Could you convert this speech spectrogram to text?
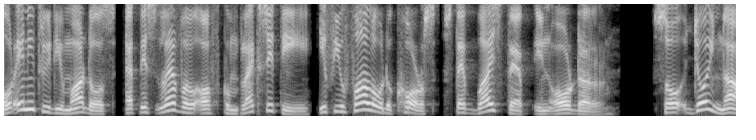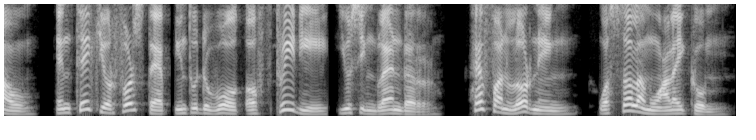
or any 3D models at this level of complexity if you follow the course step by step in order. So join now and take your first step into the world of 3D using Blender. Have fun learning. Wassalamualaikum.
